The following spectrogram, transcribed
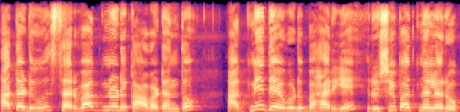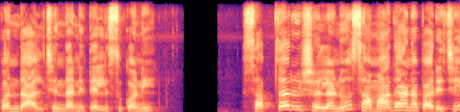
అతడు సర్వాగ్నుడు కావటంతో అగ్నిదేవుడు భార్యే ఋషిపత్నుల రూపం దాల్చిందని తెలుసుకొని సప్త ఋషులను సమాధానపరిచి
